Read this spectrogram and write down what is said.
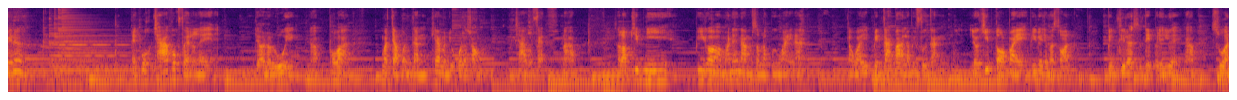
minor ไอ้พวกช้าพวกแฟดอะไรเนี่ยเดี๋ยวเรารู้เองนะครับ เพราะว่ามันจับเหมือนกันแค่มันอยู่คนละช่อง ช้ากับแฟดนะครับสำหรับคลิปนี้พี่ก็มาแนะนำสำหรับมือใหม่นะ เอาไว้เป็นการบ้านแล้วไปฝึกกัน เดี๋ยวคลิปต่อไปพี่ก็จะมาสอนเป็นทีละสเต็ปไปเรื่อยๆนะครับ ส่วน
